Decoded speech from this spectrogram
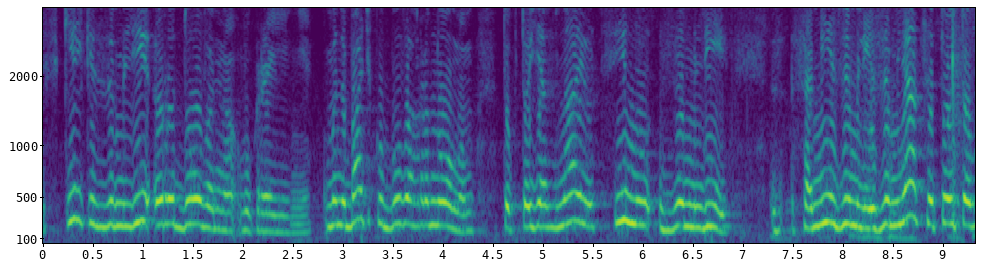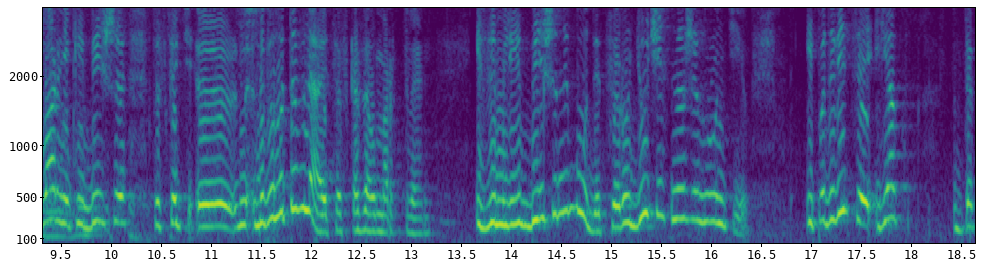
скільки землі родовано в Україні. У мене батько був агрономом, тобто я знаю ціну землі. Самій землі. Земля це той товар, який більше так сказати, е, не виготовляється, сказав Марк Твен. І землі більше не буде. Це родючість наших ґрунтів. І подивіться, як так,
